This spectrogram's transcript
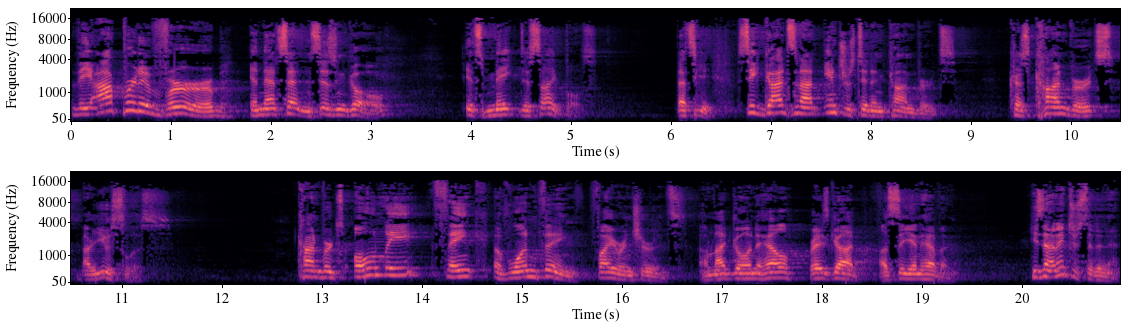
The operative verb in that sentence isn't go, it's make disciples. That's the key. See, God's not interested in converts because converts are useless. Converts only think of one thing fire insurance. I'm not going to hell. Praise God. I'll see you in heaven. He's not interested in that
